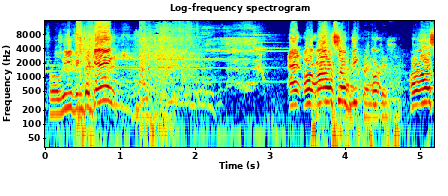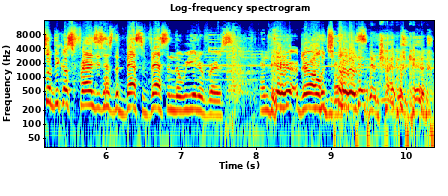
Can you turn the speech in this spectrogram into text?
for leaving the gang. And, or also, be, or, or also because Francis has the best vest in the universe, and they're they're all jealous. They're trying to get.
